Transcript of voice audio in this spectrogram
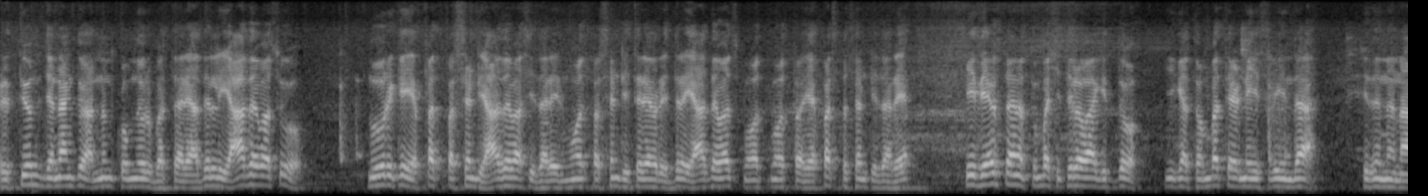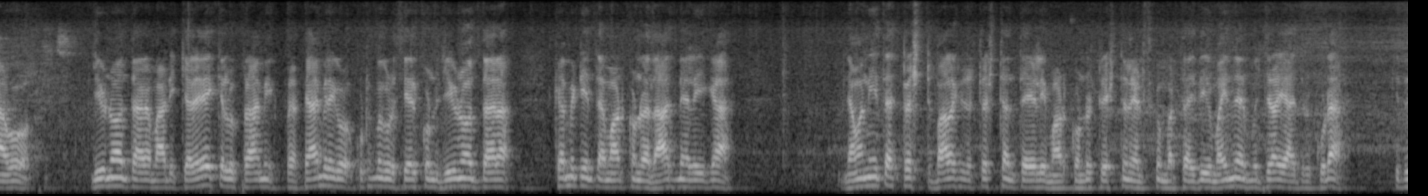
ಪ್ರತಿಯೊಂದು ಜನಾಂಗದ ಹನ್ನೊಂದು ಕೊಂಬನವರು ಬರ್ತಾರೆ. ಅದರಲ್ಲಿ ಯಾದವಾಸು ನೂರಕ್ಕೆ ಎಪ್ಪತ್ತು ಪರ್ಸೆಂಟ್ ಯಾದವಾಸ್ ಇದ್ದಾರೆ. ಮೂವತ್ತು ಪರ್ಸೆಂಟ್ ಇತರೆಯವರು ಇದ್ದರೆ ಯಾದವಾಸ್ ಮೂವತ್ತು ಮೂವತ್ತು, ಎಪ್ಪತ್ತು ಪರ್ಸೆಂಟ್ ಇದ್ದಾರೆ. ಈ ದೇವಸ್ಥಾನ ತುಂಬ ಶಿಥಿಲವಾಗಿದ್ದು, ಈಗ ತೊಂಬತ್ತೆರಡನೇ ಇಸ್ವಿಯಿಂದ ಇದನ್ನು ನಾವು ಜೀರ್ಣೋದ್ಧಾರ ಮಾಡಿ ಕೆಲವೇ ಕೆಲವು ಪ್ರಾಮಿ, ಫ್ಯಾಮಿಲಿಗಳು, ಕುಟುಂಬಗಳು ಸೇರಿಕೊಂಡು ಜೀರ್ಣೋದ್ಧಾರ ಕಮಿಟಿ ಅಂತ ಮಾಡ್ಕೊಂಡು ಅದಾದಮೇಲೆ ಈಗ ನವನೀತ ಟ್ರಸ್ಟ್, ಬಾಲಕೃಷ್ಣ ಟ್ರಸ್ಟ್ ಅಂತ ಹೇಳಿ ಮಾಡಿಕೊಂಡು ಟ್ರಸ್ಟನ್ನು ನಡೆಸ್ಕೊಂಡು ಬರ್ತಾ ಇದ್ದೀವಿ ಮೈನರ್ ಮುದ್ರಾಯ ಆದರೂ ಕೂಡ ಇದು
